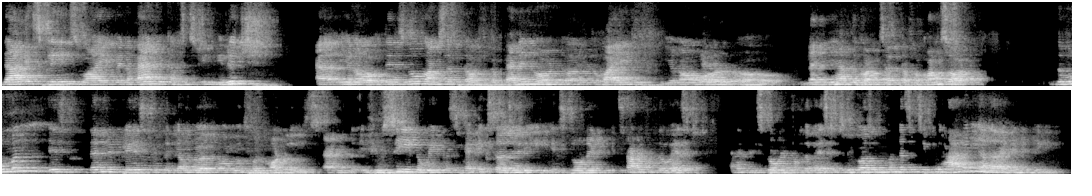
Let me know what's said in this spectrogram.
that explains why when a man becomes extremely rich, uh, you know, there is no concept of companionhood or the wife, you know, or uh, like we have the concept of a consort. The woman is then replaced with the younger, more youthful models. And if you see the way cosmetic surgery exploded, it started from the West and it exploded from the West, it's because a woman doesn't seem to have any other identity.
